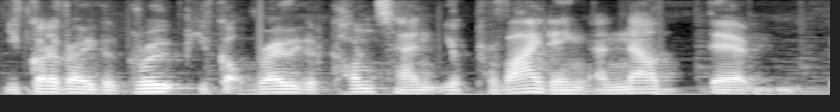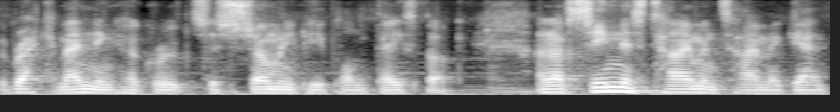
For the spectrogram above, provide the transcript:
you've got a very good group, you've got very good content you're providing, and now they're recommending her group to so many people on Facebook." And I've seen this time and time again.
